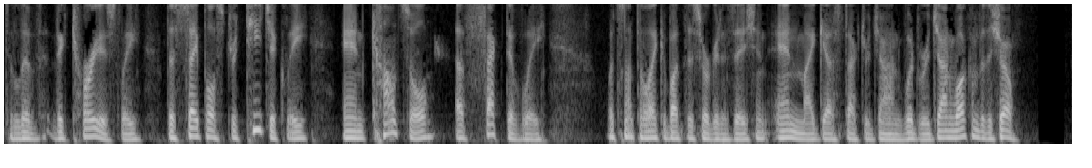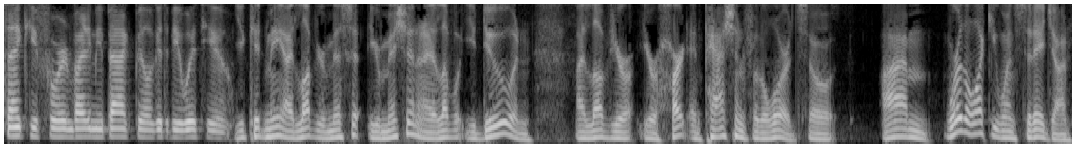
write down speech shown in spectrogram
to live victoriously, disciple strategically, and counsel effectively. What's not to like about this organization and my guest, Dr. John Woodward? John, welcome to the show. Thank you for inviting me back, Bill. Good to be with you. You kidding me? I love your miss- your mission, and I love what you do, and I love your your heart and passion for the Lord. So, I'm we're the lucky ones today, John.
